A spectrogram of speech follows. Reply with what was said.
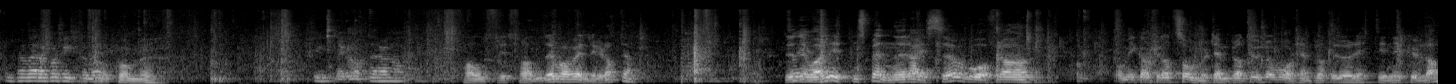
vi kan være forsiktige å komme skikkelig her nå. halvfritt vann. Det var veldig glatt, ja. Du, det var en liten spennende reise å gå fra om ikke akkurat sommertemperatur, så vårtemperatur og rett inn i kulda.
